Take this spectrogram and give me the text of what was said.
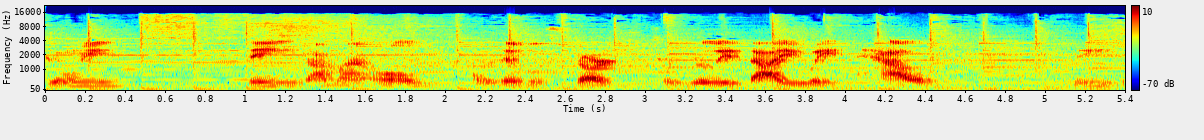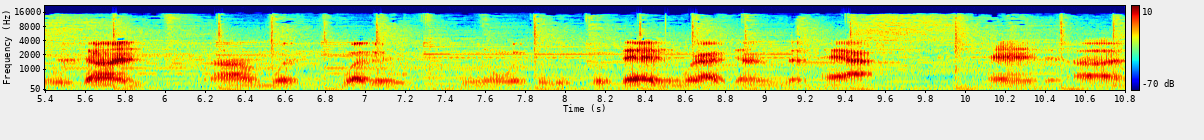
doing things on my own. I was able to start to really evaluate how things were done um, with whether you know with, with Ed and what I've done in the past. And uh,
